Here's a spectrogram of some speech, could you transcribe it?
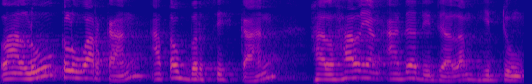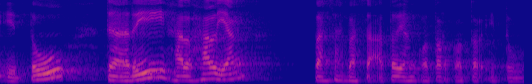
Lalu keluarkan atau bersihkan hal-hal yang ada di dalam hidung itu dari hal-hal yang basah-basah atau yang kotor-kotor itu.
